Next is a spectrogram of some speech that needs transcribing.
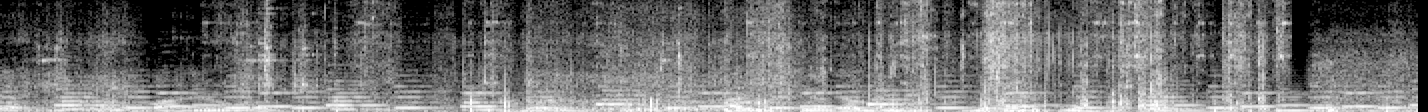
야 이거 안 해놓으면 알고 지는 사람들 이게 어떻게 보면 못하고.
